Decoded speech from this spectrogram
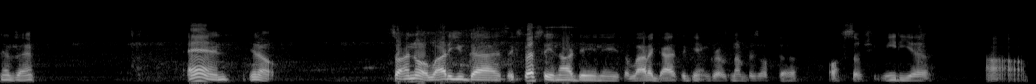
You know what I'm saying? And you know, so I know a lot of you guys, especially in our day and age, a lot of guys are getting girls' numbers off the off social media. Um,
